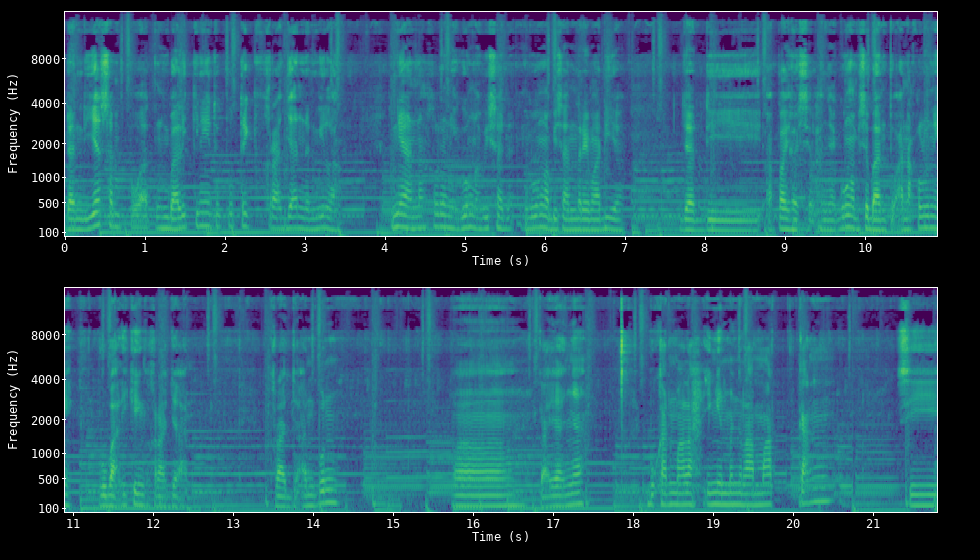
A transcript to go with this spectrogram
Dan dia sempat membalikin itu putri ke kerajaan dan bilang ini anak lu nih gue nggak bisa gue nggak bisa nerima dia jadi apa ya istilahnya gue nggak bisa bantu anak lu nih. Gue balikin ke kerajaan. Kerajaan pun uh, kayaknya bukan malah ingin menyelamatkan si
